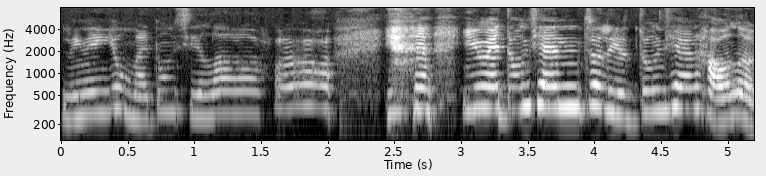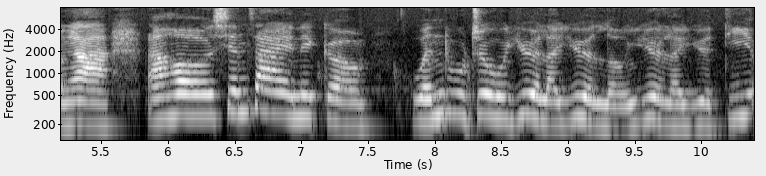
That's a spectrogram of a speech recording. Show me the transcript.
玲玲又买东西了，啊、因因为冬天这里的冬天好冷啊，然后现在那个温度就越来越冷，越来越低，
